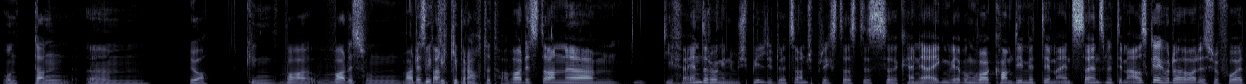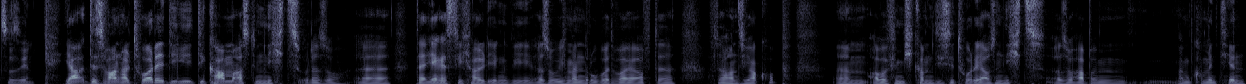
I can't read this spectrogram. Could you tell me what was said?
und dann, ähm, ja, ging, war, war das so ein das wirklich dann- gebrauchter Tag. war das dann ähm, die Veränderung in dem Spiel, die du jetzt ansprichst, dass das äh, keine Eigenwerbung war? Kam die mit dem 1 zu 1, mit dem Ausgleich oder war das schon vorher zu sehen? Ja, das waren halt Tore, die, die kamen aus dem Nichts oder so. Äh, da ärgerst dich halt irgendwie, also ich meine, Robert war ja auf der, auf der Hans Jakob, ähm, aber für mich kamen diese Tore aus dem Nichts, also auch beim, beim Kommentieren.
